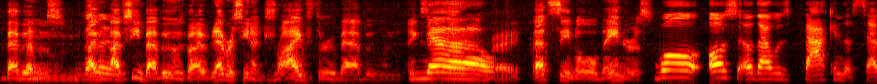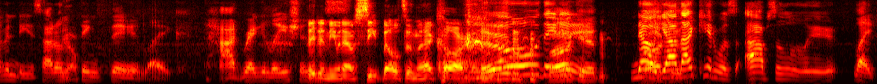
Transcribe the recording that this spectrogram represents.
baboons. Baboons. I've, I've seen baboons, but I've never seen a drive-through baboon. exhibit. no. right. that seemed a little dangerous. Well, also that was back in the seventies. I don't Yeah. think they like had regulations. They didn't even have seatbelts in that car. No, they Fuck didn't. it. No, Fuck yeah, it. that kid was absolutely like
